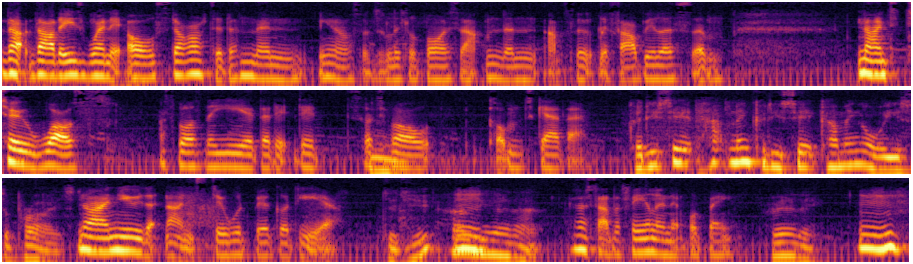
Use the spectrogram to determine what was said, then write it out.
That that is when it all started, and then you know, sort of Little Voice happened, and absolutely fabulous. And ninety two was, I suppose, the year that it did sort of Mm. all come together. Could you see it happening? Could you see it coming, or were you surprised? No, I knew that ninety two would be a good year. Did you? How did Mm. you know that? I just had a feeling it would be. Really? Mm.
